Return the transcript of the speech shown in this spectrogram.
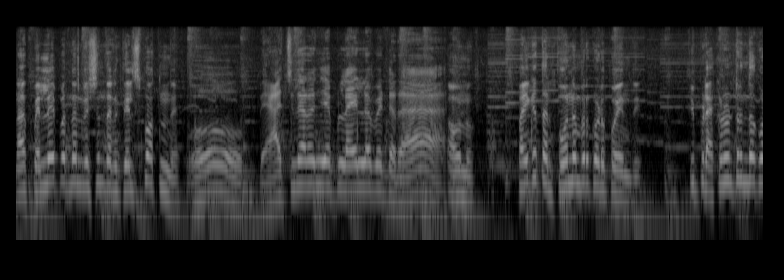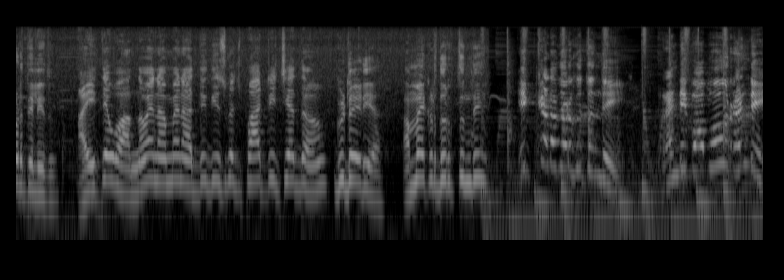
నాకు పెళ్ళి అయిపోతుందన్న విషయం తనకు తెలిసిపోతుంది. ఓ బ్యాచులర్ అని చెప్పి లైన్లో పెట్టారా? అవును. పైగా తన ఫోన్ నెంబర్ కూడా పోయింది. ఇప్పుడు ఎక్కడ ఉంటుందో కూడా తెలియదు అయితే ఓ అందమైన అమ్మాయిని అద్దెకి తీసుకొచ్చి పార్టీ ఇచ్చేద్దాం. గుడ్ ఐడియా అమ్మాయి ఎక్కడ దొరుకుతుంది? ఇక్కడ దొరుకుతుంది. రండి బాబు రండి.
